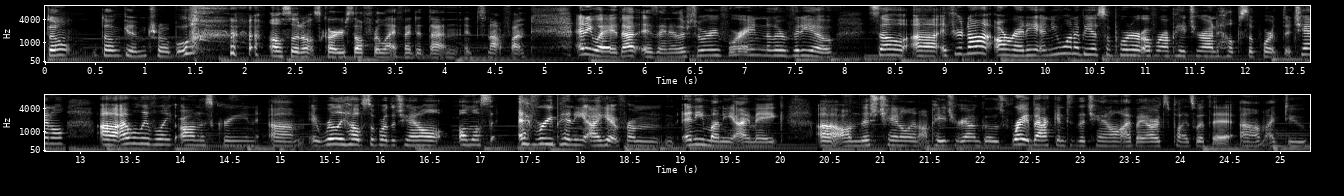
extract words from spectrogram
don't don't get in trouble. also, don't scar yourself for life. I did that and it's not fun. Anyway, that is another story for another video. So, uh, if you're not already and you want to be a supporter over on Patreon to help support the channel, uh, I will leave a link on the screen. Um, it really helps support the channel. Almost every penny I get from any money I make uh, on this channel and on Patreon goes right back into the channel. I buy art supplies with it. Um, I do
